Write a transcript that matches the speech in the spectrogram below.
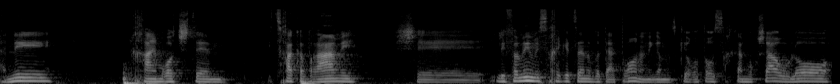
אני, חיים רוטשטיין, יצחק אברהמי, שלפעמים משחק אצלנו בתיאטרון, אני גם מזכיר אותו, הוא שחקן מוכשר, הוא לא,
